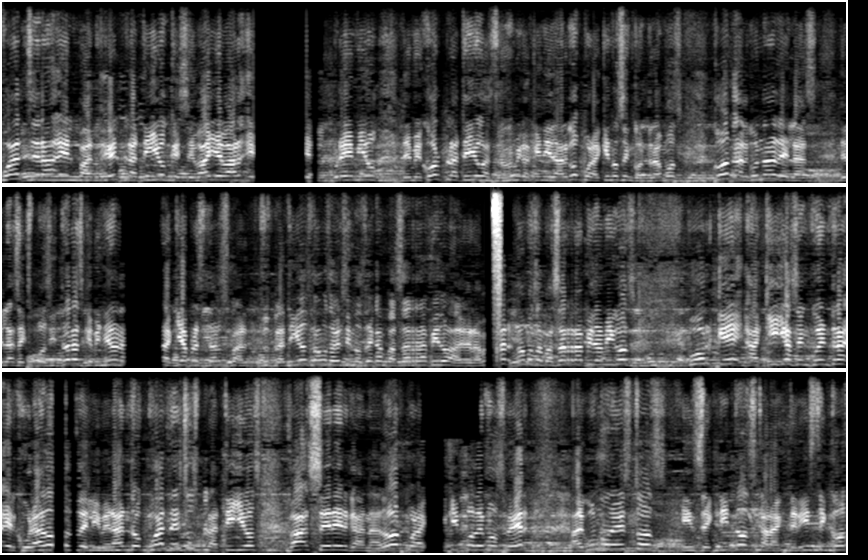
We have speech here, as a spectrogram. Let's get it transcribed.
cuál será el, el platillo que se va a llevar el premio de mejor platillo gastronómico aquí en Hidalgo. Por aquí nos encontramos con alguna de las de las expositoras que vinieron aquí a presentar sus platillos. Vamos a ver si nos dejan pasar rápido a grabar. Vamos a pasar rápido, amigos, porque aquí ya se encuentra el jurado deliberando cuál de estos platillos va a ser el ganador. Por aquí podemos ver algunos de estos insectitos característicos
